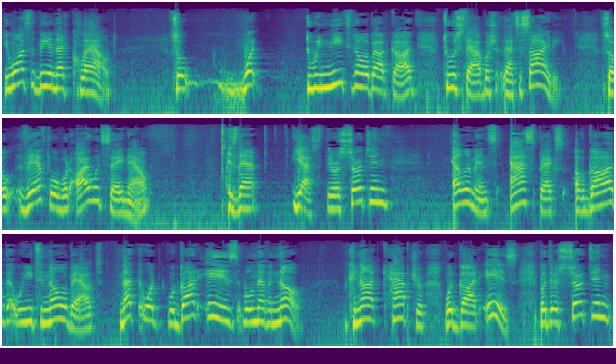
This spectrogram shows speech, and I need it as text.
He wants to be in that cloud. So, what do we need to know about God to establish that society? So, therefore, what I would say now is that, yes, there are certain elements, aspects of God that we need to know about. Not that what, what God is, we'll never know. We cannot capture what God is. But there are certain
